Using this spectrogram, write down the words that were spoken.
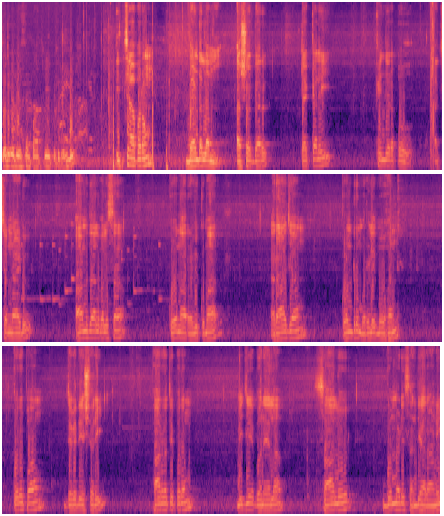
తెలుగుదేశం పార్టీ ఇప్పటికుంది Ichchapuram Bendalam Ashok garu Tekkali Kinjarapu Atchannaidu Amudala Valasa Kona Ravikumar Rajam Kondru Muralimohan Kurupam Jagadeeswari Parvathipuram Vijaya Bonela Salur Gummadi Sandhyarani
